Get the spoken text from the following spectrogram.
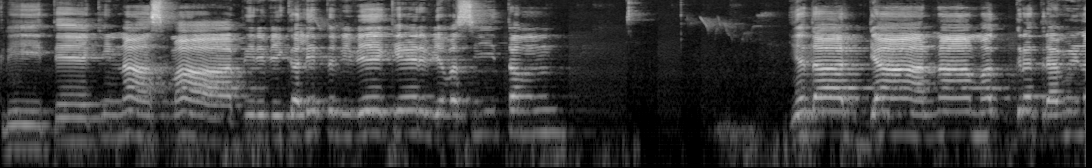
ક્રીતે કિનાસ્મા વિકલિત વિવેકેર વ્યવસિતમ યદાડ્યાનામગ્ર દ્રવિણ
